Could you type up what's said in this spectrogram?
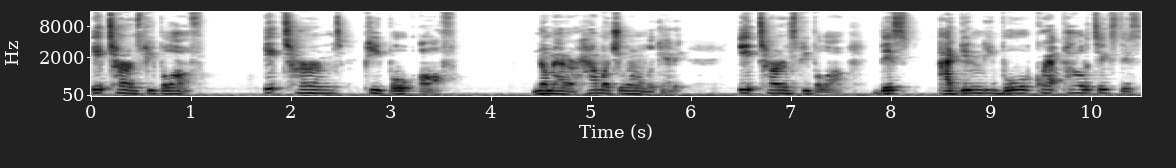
It turns people off. It turns people off no matter how much you want to look at it. It turns people off. This identity bull crap politics, this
